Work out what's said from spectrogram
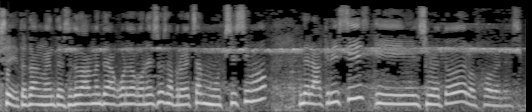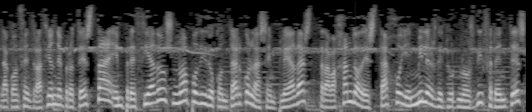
sí, totalmente. Estoy totalmente de acuerdo con eso. Se aprovechan muchísimo de la crisis y sobre todo de los jóvenes. La concentración de protesta en Preciados no ha podido contar con las empleadas trabajando a destajo y en miles de turnos diferentes,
